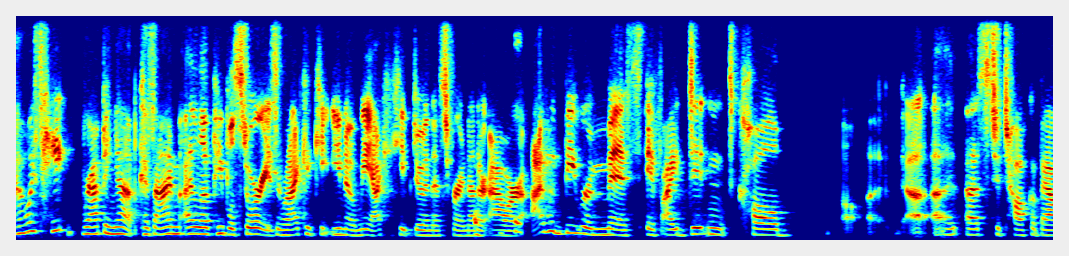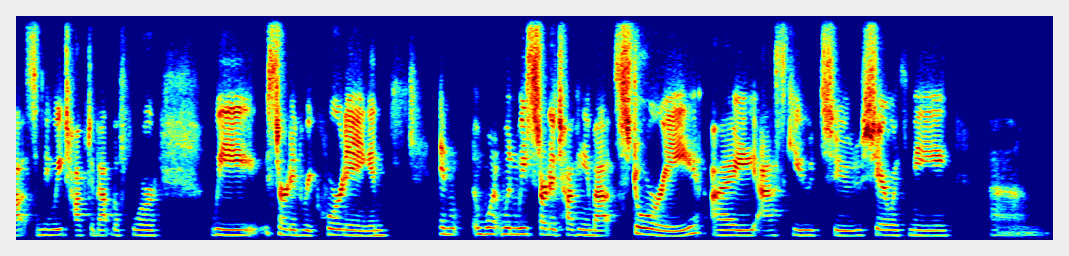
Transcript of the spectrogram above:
I always hate wrapping up because I'm I love people's stories, and when I could keep, you know, me, I could keep doing this for another hour. I would be remiss if I didn't call uh, uh, uh, us to talk about something we talked about before we started recording, and and when we started talking about story, I asked you to share with me um,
